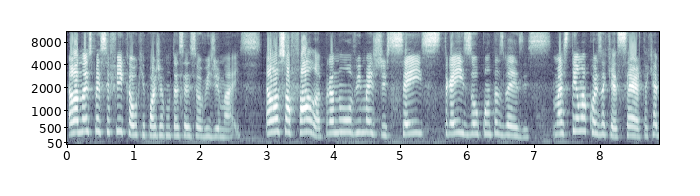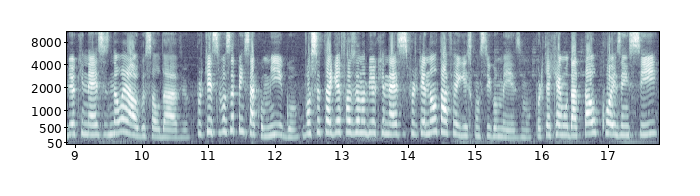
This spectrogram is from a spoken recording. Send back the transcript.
ela não especifica o que pode acontecer se ouvir demais. Ela só fala para não ouvir mais de 6, 3 ou quantas vezes. Mas tem uma coisa que é certa, que a bioquinesis não é algo saudável. Porque se você pensar comigo, você estaria fazendo a bioquinesis porque não tá feliz consigo mesmo. Porque quer mudar tal coisa em si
